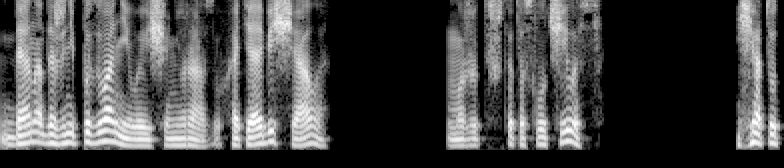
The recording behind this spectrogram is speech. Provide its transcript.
Да она даже не позвонила еще ни разу, хотя обещала. Может, что-то случилось? Я тут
